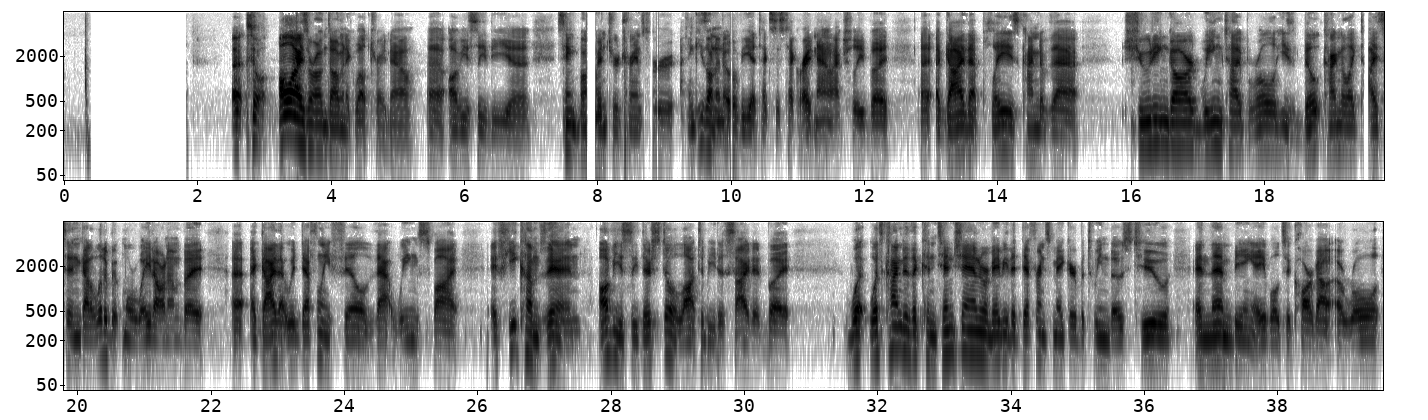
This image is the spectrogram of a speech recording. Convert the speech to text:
Uh, so all eyes are on Dominic Welch right now. Uh, obviously, the uh, St. Bonaventure transfer, I think he's on an OV at Texas Tech right now, actually, but a, a guy that plays kind of that shooting guard, wing type role. He's built kind of like Tyson, got a little bit more weight on him, but a, a guy that would definitely fill that wing spot. If he comes in, obviously there's still a lot to be decided, but what what's kind of the contention or maybe the difference maker between those two and them being able to carve out a role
